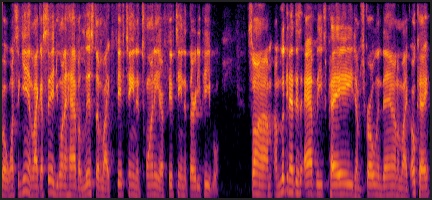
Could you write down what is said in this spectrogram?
But once again, like I said, you want to have a list of like 15 to 20 or 15 to 30 people. So I'm, I'm looking at this athlete's page. I'm scrolling down. I'm like, okay,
